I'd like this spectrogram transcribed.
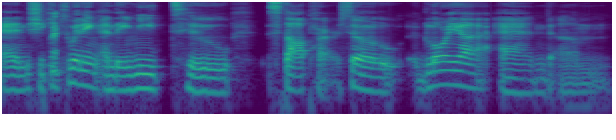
and she keeps right. winning and they need to stop her. So Gloria and um,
